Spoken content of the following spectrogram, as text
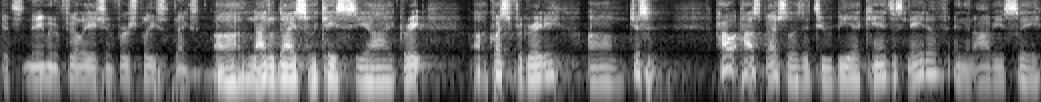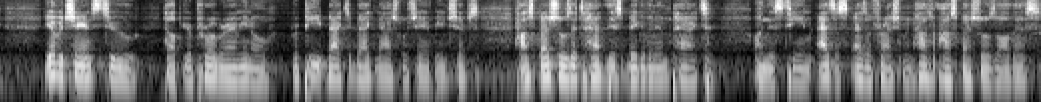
It's name and affiliation first, please. Thanks. Uh, Nigel Dice with KCI. Great. Uh, question for Grady. Um, just how, how special is it to be a Kansas native? And then obviously, you have a chance to help your program, you know, repeat back to back national championships. How special is it to have this big of an impact on this team as a, as a freshman? How, how special is all this?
